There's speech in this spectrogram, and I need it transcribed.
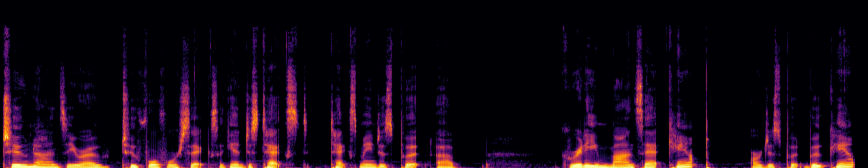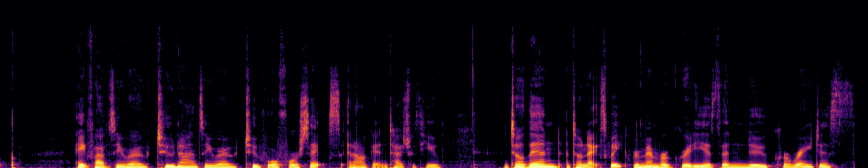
290 2446. Again, just text text me and just put uh, Gritty Mindset Camp or just put Boot Camp 850 290 2446 and I'll get in touch with you. Until then, until next week, remember gritty is the new courageous.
